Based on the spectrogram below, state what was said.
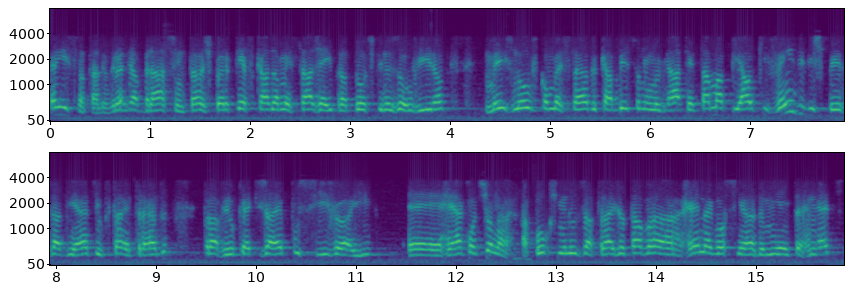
É isso, Natália. Um grande abraço, então. Espero que tenha ficado a mensagem aí para todos que nos ouviram. Mês novo começando, cabeça no lugar, tentar mapear o que vem de despesa adiante e o que está entrando, para ver o que é que já é possível aí é, reacondicionar. Há poucos minutos atrás eu estava renegociando minha internet,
